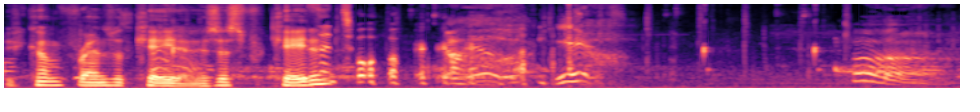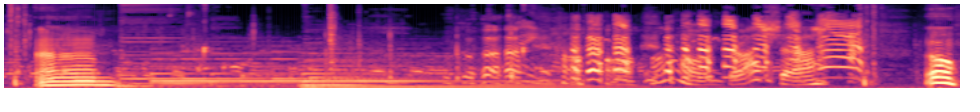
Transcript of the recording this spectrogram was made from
Become friends with Caden. Is this for Caden? yes. Um, Oh,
